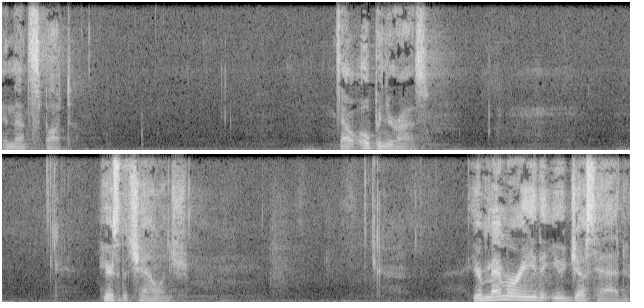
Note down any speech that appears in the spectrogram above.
in that spot. Now open your eyes. Here's the challenge your memory that you just had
